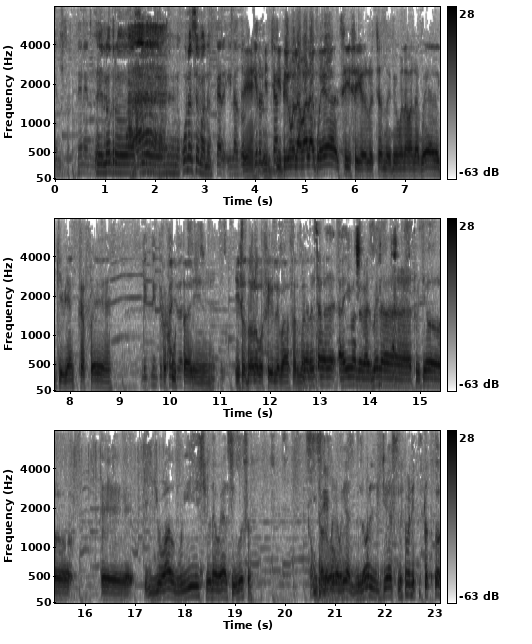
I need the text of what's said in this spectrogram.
el sostén en... el otro Ah. hace una semana. Claro, y las dos Sí, siguieron y, luchando. y tuvimos la mala cueva, sí, siguió luchando y tuvimos la mala cueva de que Bianca fue, le, fue justa ayudar. y hizo todo lo posible para salvar. ahí cuando Carmela tuiteó eh, You all wish, una wea así puso. ¿Cómo? Y todos Sí, los po. weones ponían LOL, yes, le ponían todo. Todo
